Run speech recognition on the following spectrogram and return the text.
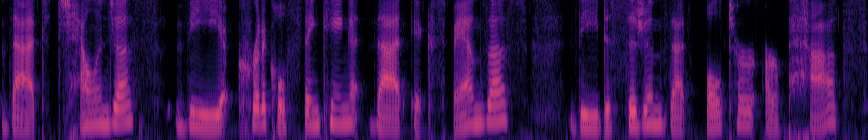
that challenge us, the critical thinking that expands us, the decisions that alter our paths,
